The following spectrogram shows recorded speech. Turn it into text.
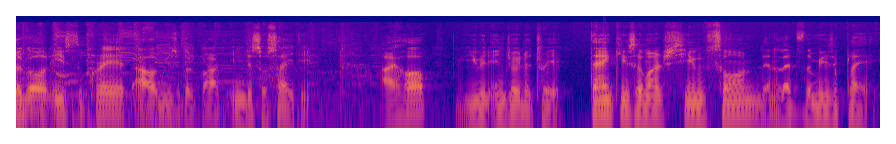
The goal is to create our musical part in the society. I hope you will enjoy the trip. Thank you so much. See you soon. Then let's the music play.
